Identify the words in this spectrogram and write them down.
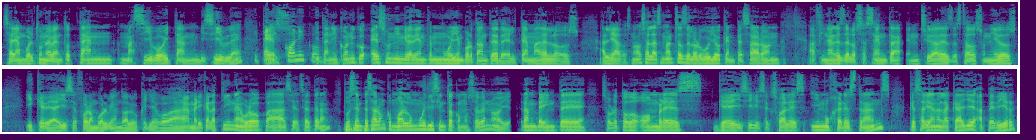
se hayan vuelto un evento tan masivo y tan visible. Y tan es- icónico. Y tan icónico es un ingrediente muy importante del tema de los aliados, ¿no? O sea, las marchas del orgullo que empezaron a finales de los 60 en ciudades de Estados Unidos y que de ahí se fueron volviendo algo que llegó a América Latina, Europa, Asia, etcétera, pues empezaron como algo muy distinto a como se ven hoy. Eran 20, sobre todo hombres gays y bisexuales y mujeres trans que salían a la calle a pedir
